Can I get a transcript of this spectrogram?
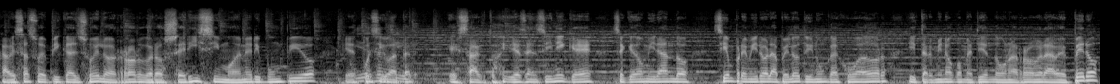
cabezazo de pica del suelo, error groserísimo de Neri Pumpido, que de después iba a... Ter- Exacto, y de Sensini que se quedó mirando siempre miró la pelota y nunca el jugador y terminó cometiendo un error grave. Pero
